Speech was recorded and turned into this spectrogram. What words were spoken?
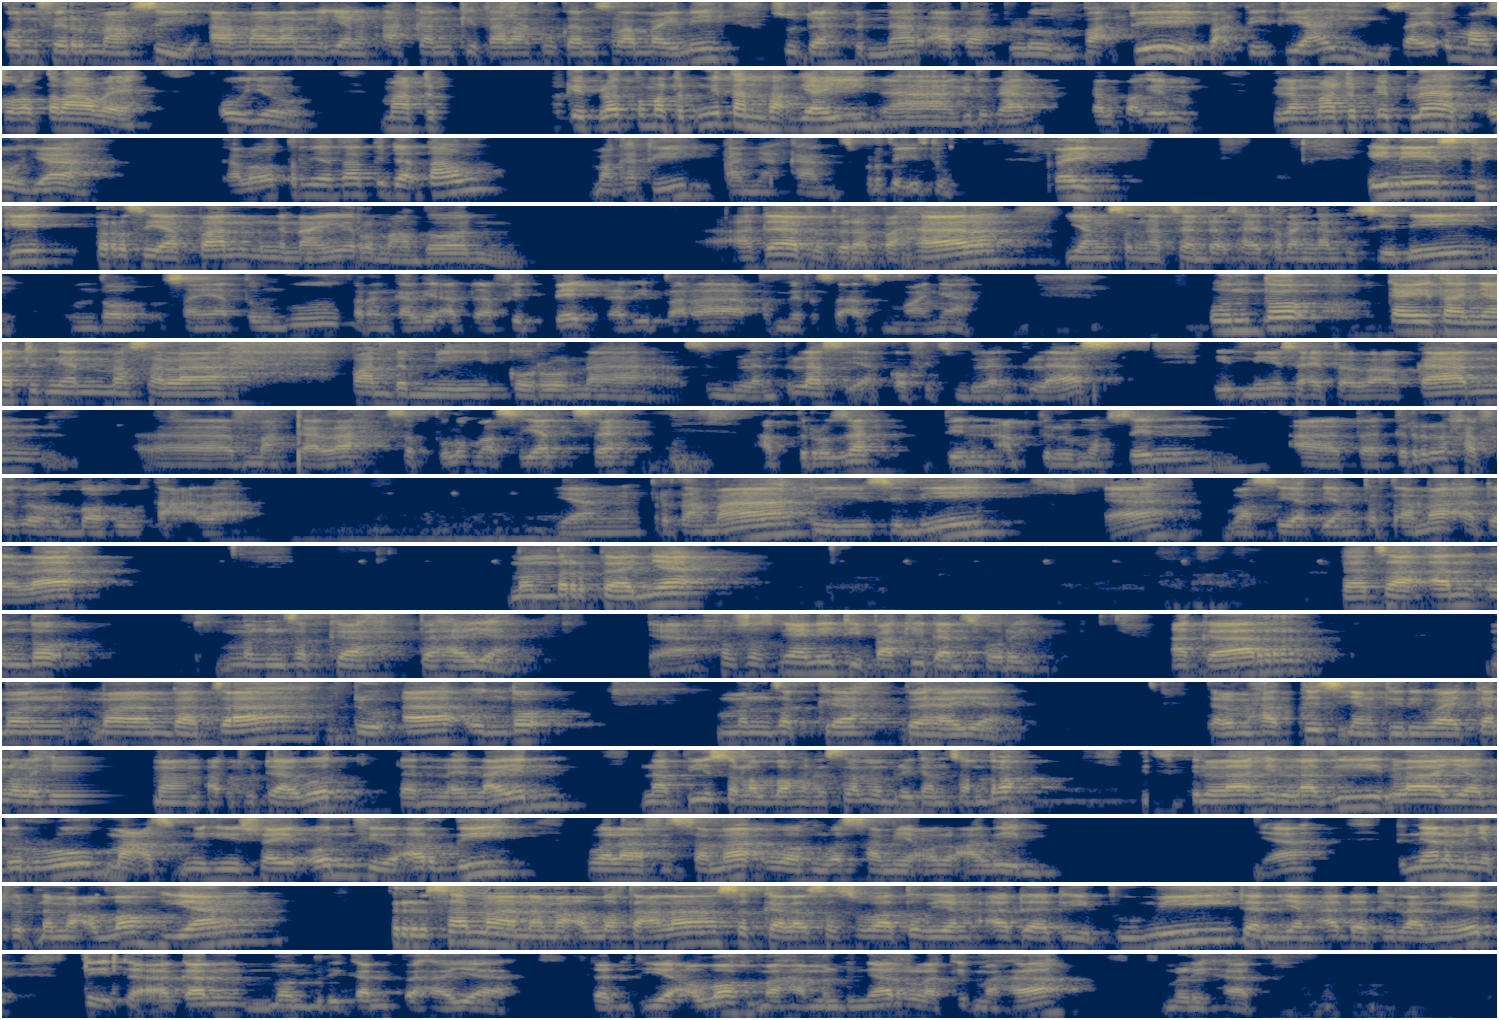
konfirmasi amalan yang akan kita lakukan selama ini sudah benar apa belum. Pak D, Pak D Kiai, saya itu mau sholat terawih. Oh yo, madep kiblat pemadep ngetan Pak Kiai. Nah, gitu kan. Kalau Pak Kiai bilang madep kiblat, oh ya. Kalau ternyata tidak tahu, maka ditanyakan seperti itu. Baik. Ini sedikit persiapan mengenai Ramadan. Ada beberapa hal yang sengaja tidak saya terangkan di sini untuk saya tunggu barangkali ada feedback dari para pemirsa semuanya. Untuk kaitannya dengan masalah pandemi Corona 19 ya COVID-19 ini saya bawakan uh, makalah 10 wasiat Syekh Abdul Razak bin Abdul Muhsin Al-Badr hafizahullahu taala. Yang pertama di sini ya, wasiat yang pertama adalah memperbanyak bacaan untuk mencegah bahaya. Ya, khususnya ini di pagi dan sore agar membaca doa untuk mencegah bahaya. Dalam hadis yang diriwayatkan oleh Imam Abu Dawud dan lain-lain, Nabi Wasallam memberikan contoh Bismillahilladzi la yadurru ma'asmihi syai'un fil ardi wala fis sama' wa huwa sami'ul alim. Ya, dengan menyebut nama Allah yang bersama nama Allah Ta'ala segala sesuatu yang ada di bumi dan yang ada di langit tidak akan memberikan bahaya. Dan dia Allah maha mendengar lagi maha melihat.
